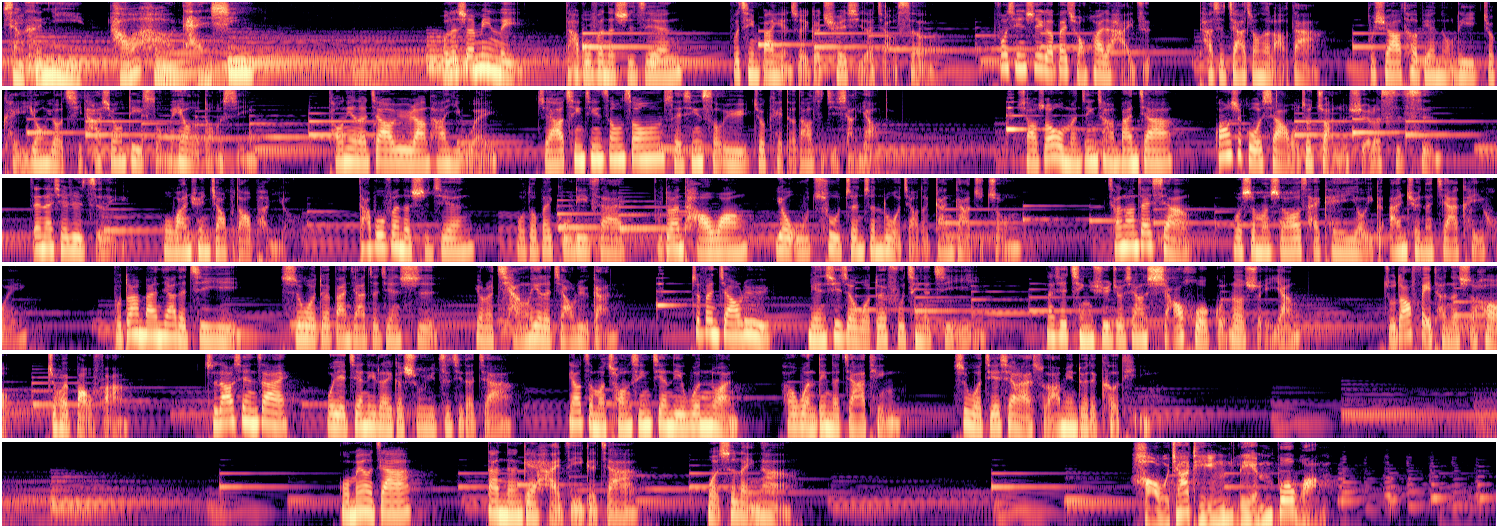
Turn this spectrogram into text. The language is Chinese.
想和你好好谈心。我的生命里，大部分的时间，父亲扮演着一个缺席的角色。父亲是一个被宠坏的孩子，他是家中的老大，不需要特别努力就可以拥有其他兄弟所没有的东西。童年的教育让他以为，只要轻轻松松、随心所欲就可以得到自己想要的。小时候我们经常搬家，光是国小我就转了学了四次。在那些日子里，我完全交不到朋友。大部分的时间，我都被孤立在不断逃亡又无处真正落脚的尴尬之中。常常在想，我什么时候才可以有一个安全的家可以回？不断搬家的记忆，使我对搬家这件事有了强烈的焦虑感。这份焦虑联系着我对父亲的记忆，那些情绪就像小火滚热水一样，煮到沸腾的时候。就会爆发。直到现在，我也建立了一个属于自己的家。要怎么重新建立温暖和稳定的家庭，是我接下来所要面对的课题。我没有家，但能给孩子一个家。我是雷娜。好家庭联播网。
